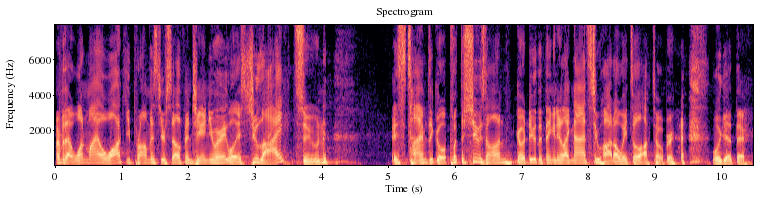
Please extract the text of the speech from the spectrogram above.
Remember that one mile walk you promised yourself in January? Well, it's July soon. It's time to go put the shoes on, go do the thing, and you're like, nah, it's too hot. I'll wait till October. we'll get there.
